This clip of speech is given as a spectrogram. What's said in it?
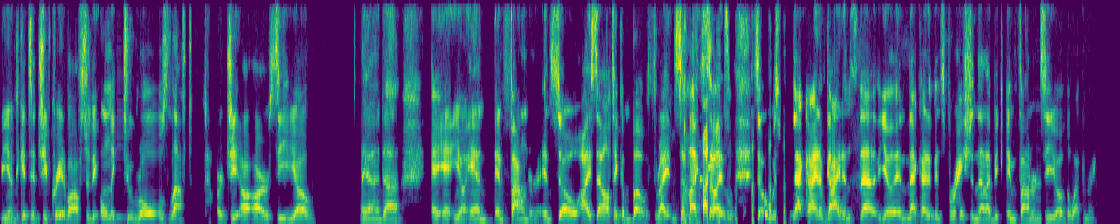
you know to get to chief creative officer the only two roles left are our ceo and uh and, you know and and founder. And so i said i'll take them both right? And so i so i so it was that kind of guidance that you know and that kind of inspiration that i became founder and ceo of the weaponry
